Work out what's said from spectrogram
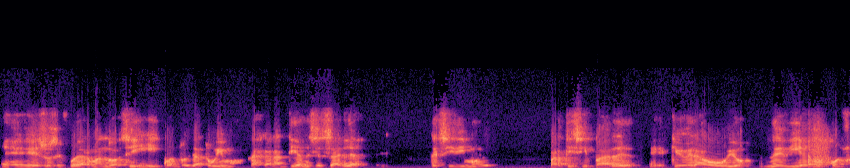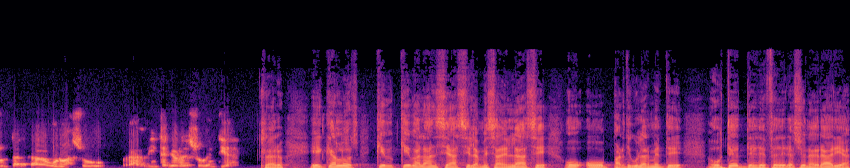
Eh, eso se fue armando así y cuando ya tuvimos las garantías necesarias decidimos participar, eh, que era obvio, debíamos consultar cada uno a su, al interior de su entidad. Claro. Eh, Carlos, ¿qué, balance hace la mesa de enlace o, particularmente usted desde Federación Agraria,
